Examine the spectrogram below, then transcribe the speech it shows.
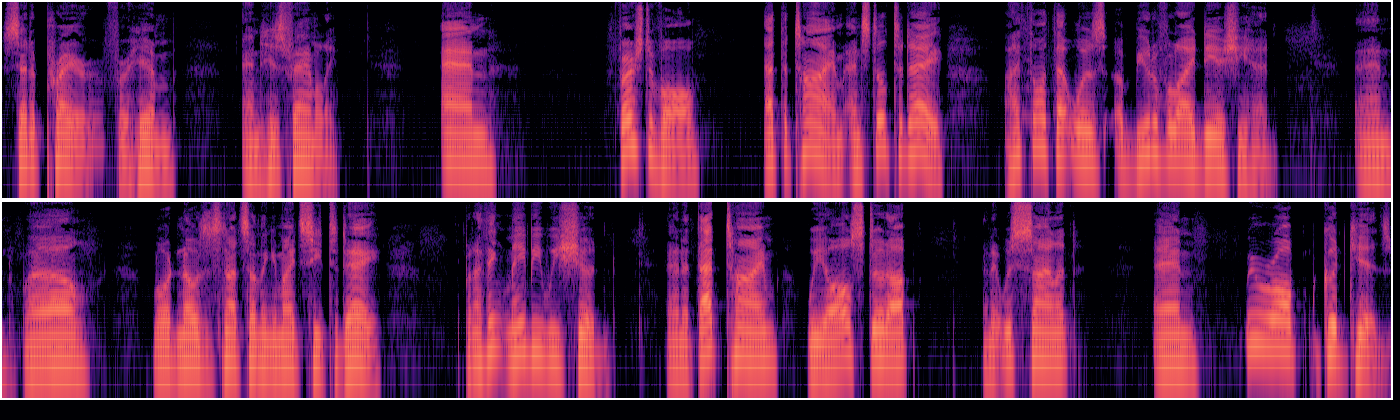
said a prayer for him and his family. And first of all, at the time and still today, I thought that was a beautiful idea she had. And, well, Lord knows it's not something you might see today, but I think maybe we should. And at that time, we all stood up and it was silent, and we were all good kids.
